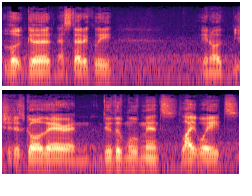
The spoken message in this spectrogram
look good aesthetically. You know, you should just go there and do the movements, light weights,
